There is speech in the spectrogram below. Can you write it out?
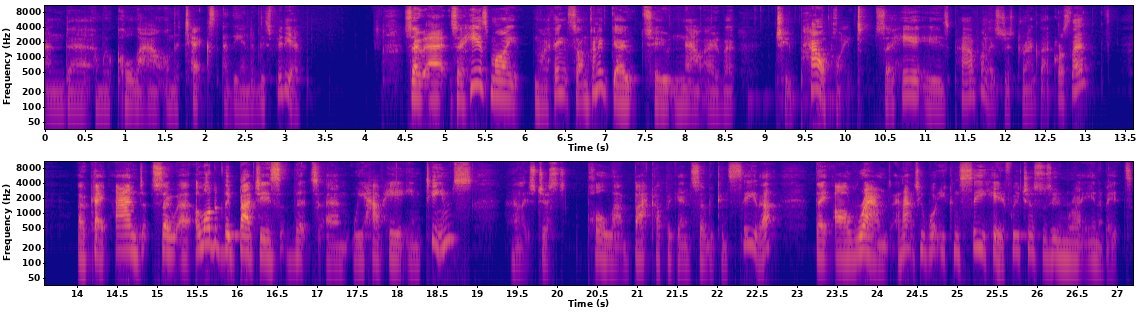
and uh, and we'll call that out on the text at the end of this video. So uh, so here's my my thing. So I'm going to go to now over to PowerPoint. So here is PowerPoint. Let's just drag that across there. Okay, and so uh, a lot of the badges that um, we have here in Teams, uh, let's just pull that back up again so we can see that, they are round. And actually what you can see here, if we just zoom right in a bit,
